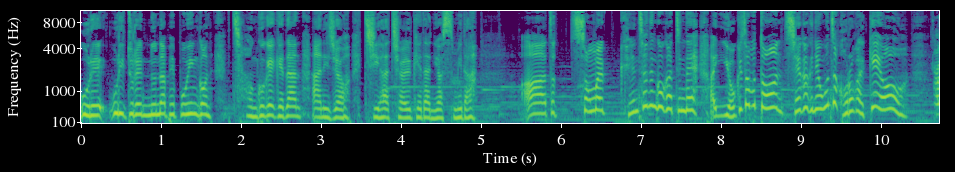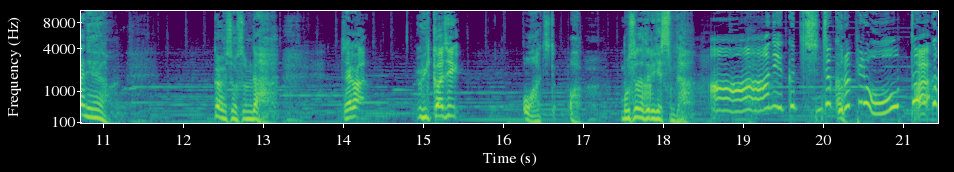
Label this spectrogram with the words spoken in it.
우리, 우리 둘의 눈앞에 보인 건 천국의 계단 아니죠. 지하철 계단이었습니다. 아, 저 정말 괜찮은 것 같은데 아, 여기서부턴 제가 그냥 혼자 걸어갈게요. 아니에요. 네, 좋습니다. 제가 위까지, 와, 진짜, 어, 못 쏟아드리겠습니다. 아, 아니 그 진짜 그럴 필요 없다니까.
